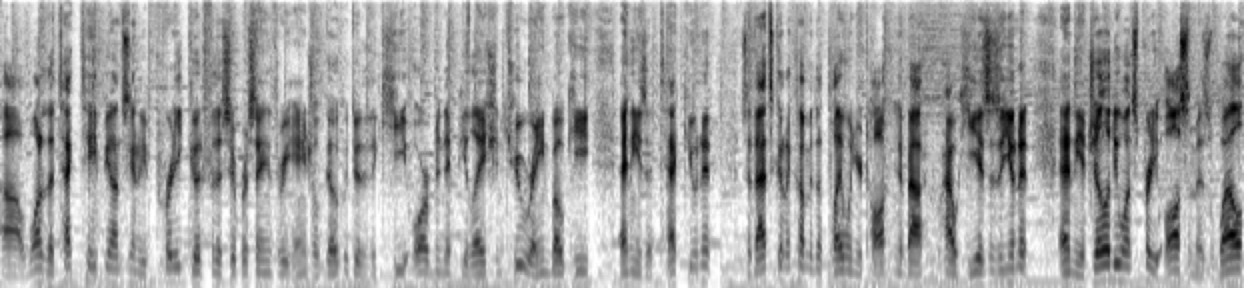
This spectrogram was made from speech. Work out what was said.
Uh, one of the Tech Tapions is going to be pretty good for the Super Saiyan 3 Angel Goku due to the key orb manipulation to Rainbow Key, and he's a tech unit. So that's going to come into play when you're talking about how he is as a unit. And the agility one's pretty awesome as well.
